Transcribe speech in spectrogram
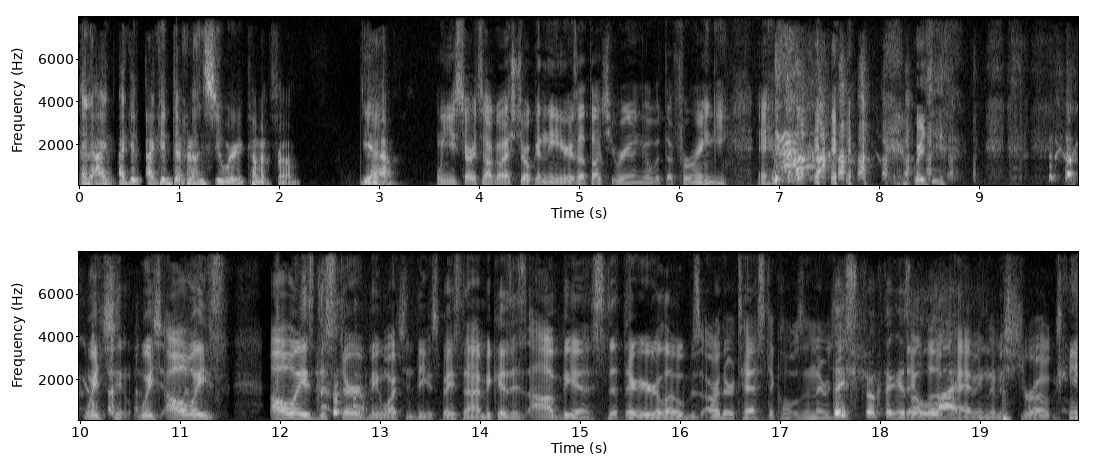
And I, I could I could definitely see where you're coming from. Yeah, When you started talking about stroking the ears, I thought you were going to go with the Ferengi, and- which which which always always disturbed me watching Deep Space Nine because it's obvious that their earlobes are their testicles, and they're They just stroke their ears they a love lot, having them stroked. yeah.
